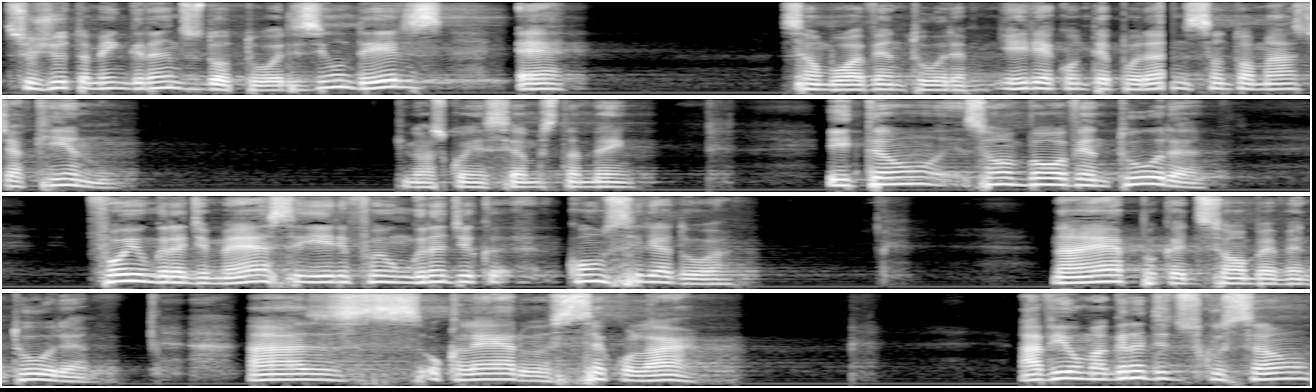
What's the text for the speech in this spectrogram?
surgiu também grandes doutores. E um deles é São Boaventura. Ele é contemporâneo de São Tomás de Aquino, que nós conhecemos também. Então, São Boaventura foi um grande mestre e ele foi um grande conciliador. Na época de São Boaventura, as, o clero secular havia uma grande discussão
